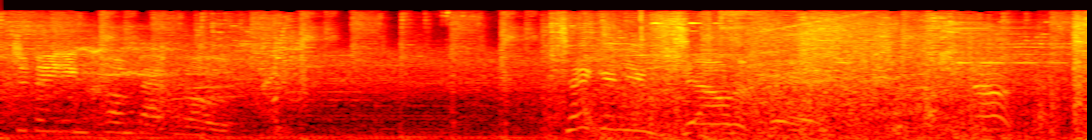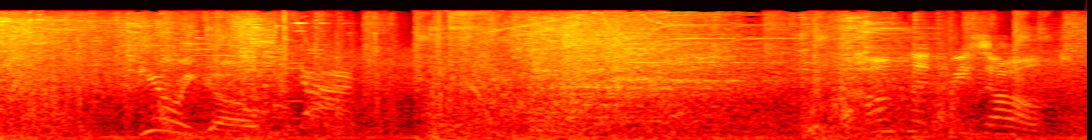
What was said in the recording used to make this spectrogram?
Activating combat mode. Taking you down a peg. Here we go. Conflict resolved.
